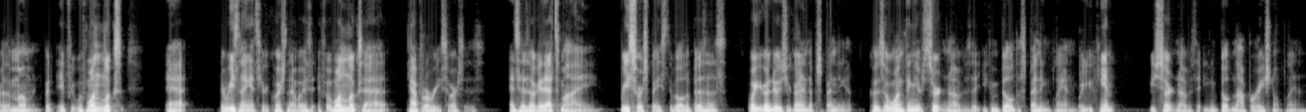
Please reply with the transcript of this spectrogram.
or the moment. But if if one looks at the reason I answer your question that way is if one looks at capital resources and says, okay, that's my resource base to build a business, what you're going to do is you're going to end up spending it. Because the one thing you're certain of is that you can build a spending plan. What you can't be certain of is that you can build an operational plan,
